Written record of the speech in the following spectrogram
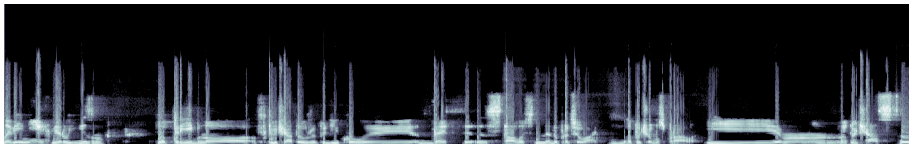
на війні героїзм потрібно включати вже тоді, коли десь сталося недопрацювання. Мгм. От у чому справа. І на той час е,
